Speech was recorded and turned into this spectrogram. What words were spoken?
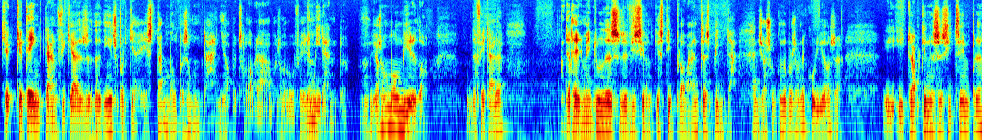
que, que tenc tan ficades de dins perquè he estat molt per la muntanya o per celebrar o per l'albufera mirant-ho. No? Jo soc molt mirador. De fet, ara, darrerament, una de les aficions que estic provant és pintar. Jo sóc una persona curiosa i, i trob que necessit sempre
